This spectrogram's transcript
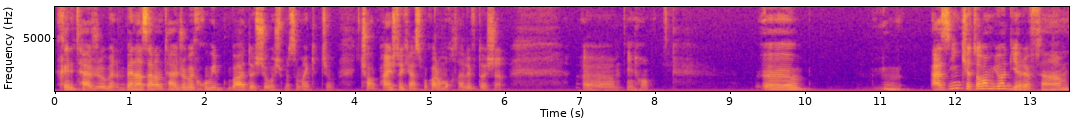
خیلی تجربه. به نظرم تجربه خوبی باید داشته باشید مثلا من که 4 5 تا کسب و کار مختلف داشتم. اینها. از این کتابم یاد گرفتم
